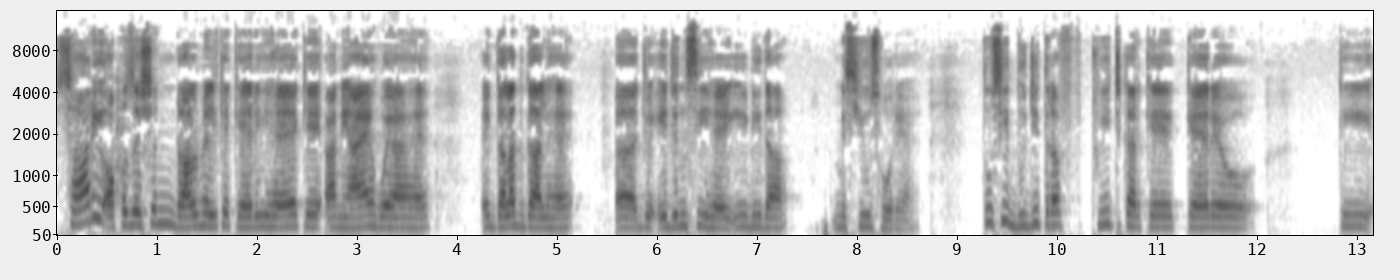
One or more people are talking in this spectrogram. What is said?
ਸਾਰੀ ਆਪੋਜੀਸ਼ਨ ਰਲ ਮਿਲ ਕੇ ਕਹਿ ਰਹੀ ਹੈ ਕਿ ਅਨਿਆਏ ਹੋਇਆ ਹੈ, ਇਹ ਗਲਤ ਗੱਲ ਹੈ ਜੋ ਏਜੰਸੀ ਹੈ ਈਡੀ ਦਾ ਮਿਸਯੂਜ਼ ਹੋ ਰਿਹਾ ਹੈ। ਤੁਸੀਂ ਦੂਜੀ ਤਰਫ ਟਵੀਟ ਕਰਕੇ ਕਹਿ ਰਹੇ ਹੋ ਕਿ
